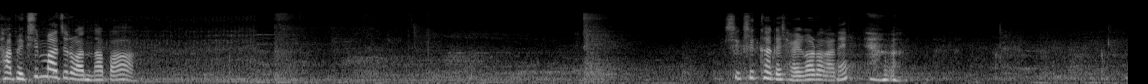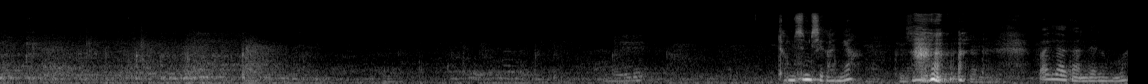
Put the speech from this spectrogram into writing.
다 백신 맞으러 왔나 봐. 씩씩하게 잘 걸어가네. 점심 시간이야? 그 시간에 빨리 하도 안 되는구만.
